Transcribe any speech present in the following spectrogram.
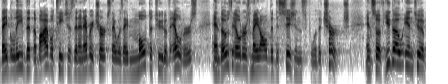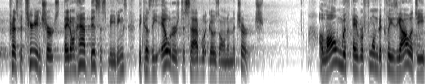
They believe that the Bible teaches that in every church there was a multitude of elders, and those elders made all the decisions for the church. And so, if you go into a Presbyterian church, they don't have business meetings because the elders decide what goes on in the church. Along with a Reformed ecclesiology,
